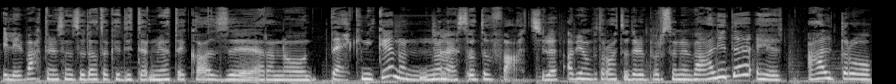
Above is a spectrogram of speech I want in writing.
elevato, nel senso dato che determinate cose erano tecniche, non, non è Certo. stato facile. Abbiamo trovato delle persone valide e altro,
